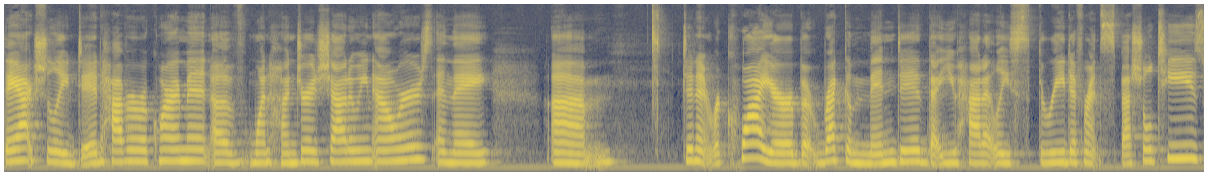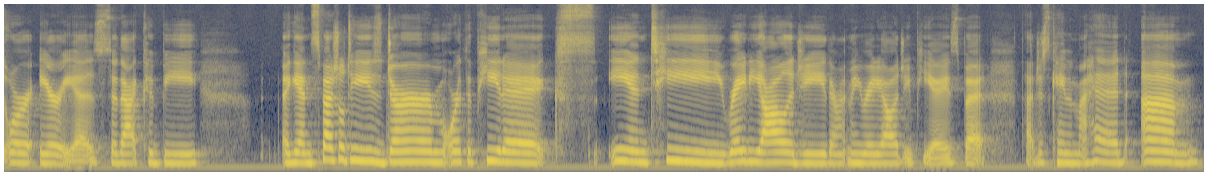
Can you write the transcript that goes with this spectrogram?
they actually did have a requirement of 100 shadowing hours, and they um, didn't require but recommended that you had at least three different specialties or areas. So, that could be again, specialties, derm, orthopedics, ENT, radiology. There aren't many radiology PAs, but that just came in my head. Um,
